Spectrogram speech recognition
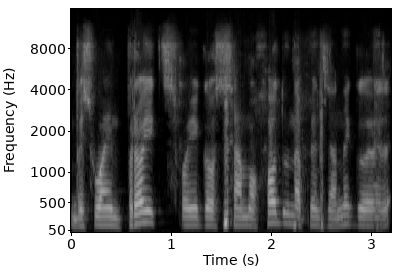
wysłałem projekt swojego samochodu napędzanego e,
